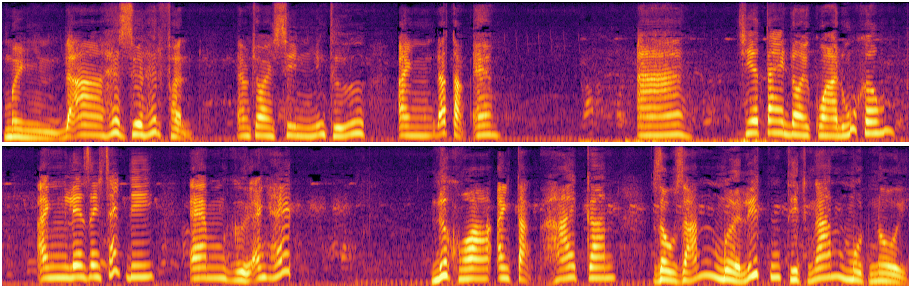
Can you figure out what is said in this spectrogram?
Mình đã hết duyên hết phận. Em cho anh xin những thứ anh đã tặng em. À Chia tay đòi quà đúng không? Anh lên danh sách đi. Em gửi anh hết. Nước hoa anh tặng hai can, Dầu rán 10 lít, Thịt ngan một nồi,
